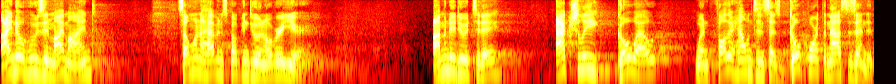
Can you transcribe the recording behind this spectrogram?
I know who's in my mind. Someone I haven't spoken to in over a year. I'm going to do it today. Actually, go out when Father Hamilton says, Go forth, the Mass is ended,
